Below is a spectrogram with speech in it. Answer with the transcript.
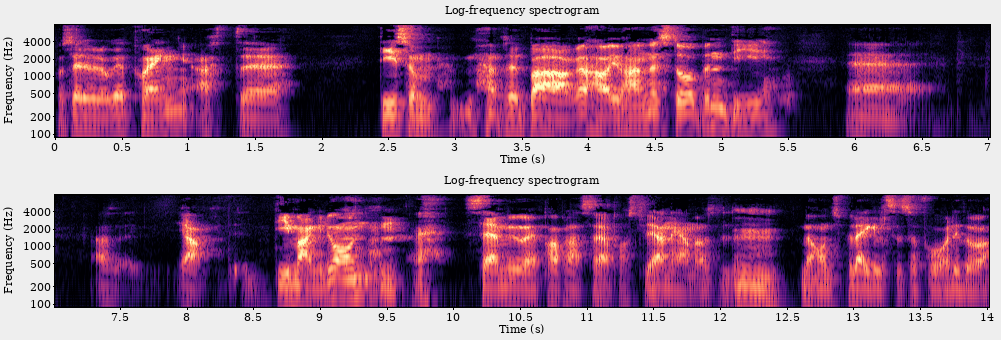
Og så er det vel også et poeng at uh, de som bare har Johannesdåpen, de uh, altså, ja, de mangler jo ånden. Ser vi jo et par plasser i apostelgjerningene. Mm. Med håndsbeleggelse så får de da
